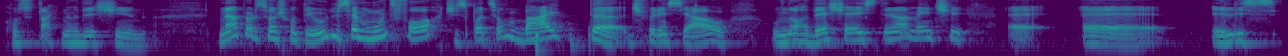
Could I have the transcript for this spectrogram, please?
com o sotaque nordestino. Na produção de conteúdo, isso é muito forte. Isso pode ser um baita diferencial. O Nordeste é extremamente. é, é, eles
